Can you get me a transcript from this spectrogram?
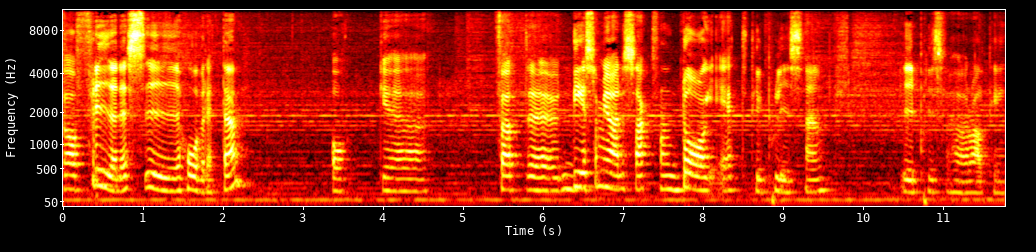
Jag friades i hovrätten. Och eh, för att eh, det som jag hade sagt från dag ett till polisen i polisförhör och allting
